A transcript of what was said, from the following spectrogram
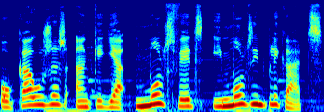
o causes en què hi ha molts fets i molts implicats.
